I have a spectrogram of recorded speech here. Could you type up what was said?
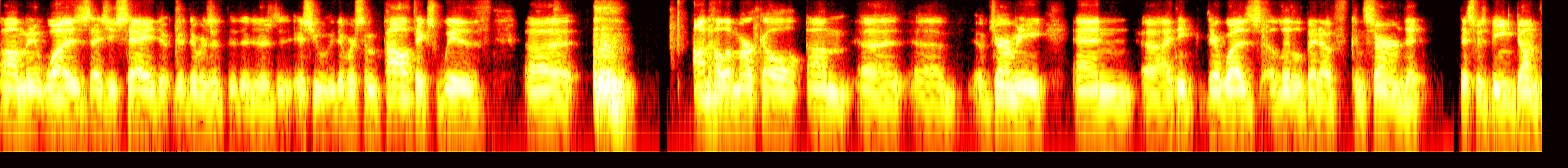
Um, and it was, as you say, there, there was a there's an issue. There were some politics with. Uh, Angela Merkel um, uh, uh, of Germany, and uh, I think there was a little bit of concern that this was being done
